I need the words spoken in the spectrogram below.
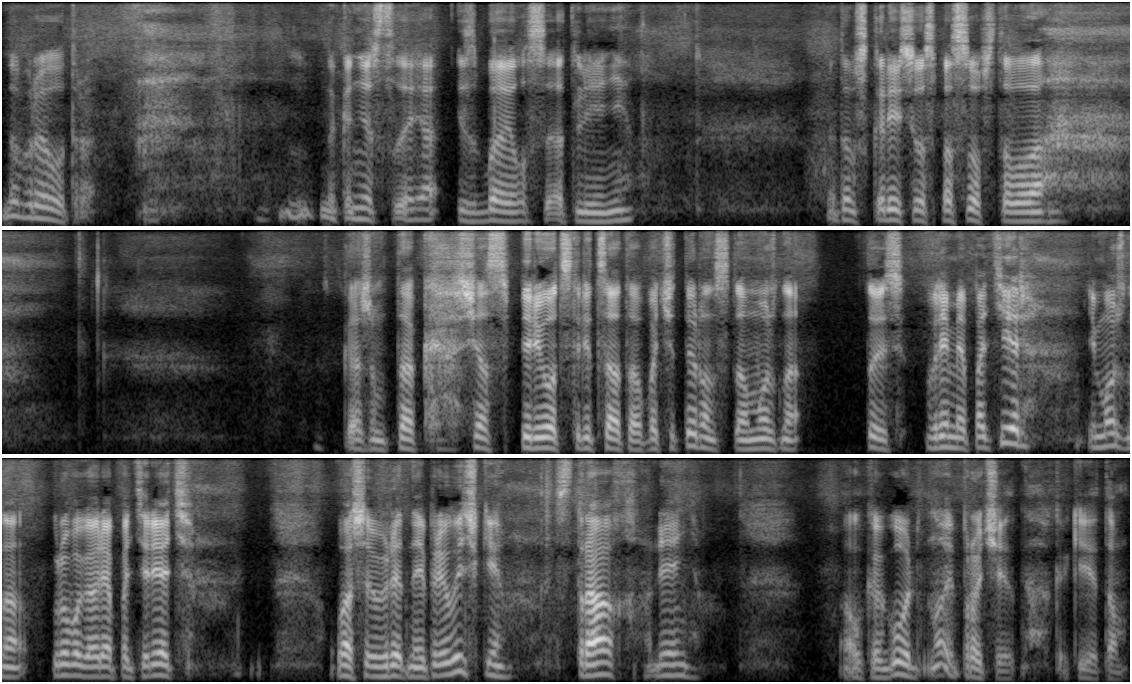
Доброе утро. Наконец-то я избавился от лени. Это, скорее всего, способствовало, скажем так, сейчас период с 30 по 14 можно, то есть время потерь, и можно, грубо говоря, потерять ваши вредные привычки, страх, лень, алкоголь, ну и прочие, какие там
